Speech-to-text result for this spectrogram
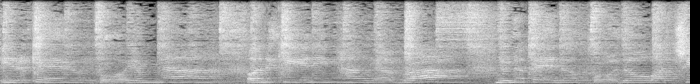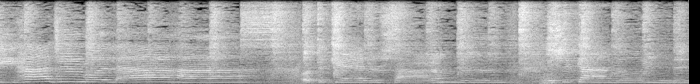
이렇게 보였나? 어느 기능 한가봐. 눈앞에도 포도와 취하지 몰라. 어떻게 들 사람들 의식하고 있는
